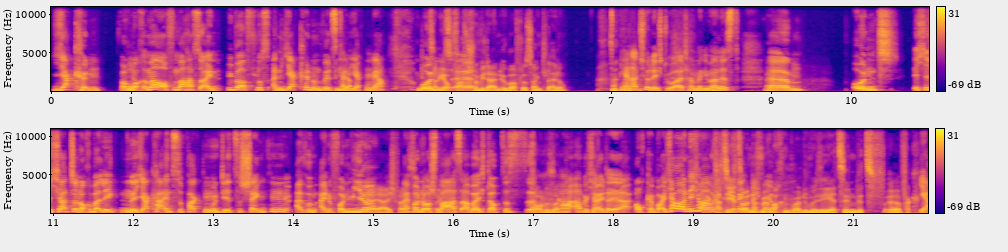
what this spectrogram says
Jacken. Warum Ja. auch immer, offenbar hast du einen Überfluss an Jacken und willst keine Ja. Jacken mehr. Und jetzt habe ich auch fast äh, schon wieder einen Überfluss an Kleidung. Ja, natürlich, du alter Minimalist. Ähm, und ich, ich hatte noch überlegt, eine Jacke einzupacken und dir zu schenken. Also eine von mir. Ja, ja, ich weiß. Einfach nur Spaß, aber ich glaube, das äh, habe ich halt äh, auch keinen Bock. Ich habe auch nicht mal Ja, kannst du jetzt auch nicht mehr machen, weil du mir jetzt den Witz äh, verkackt Ja,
